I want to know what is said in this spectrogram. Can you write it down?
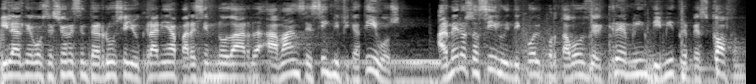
Y las negociaciones entre Rusia y Ucrania parecen no dar avances significativos. Al menos así lo indicó el portavoz del Kremlin, Dmitry Peskov,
